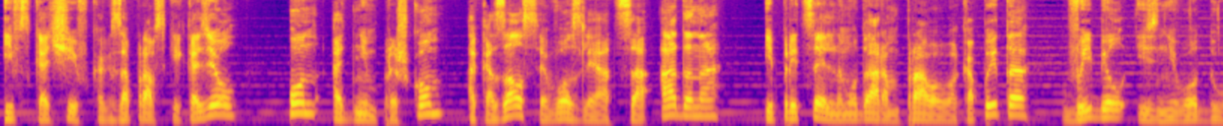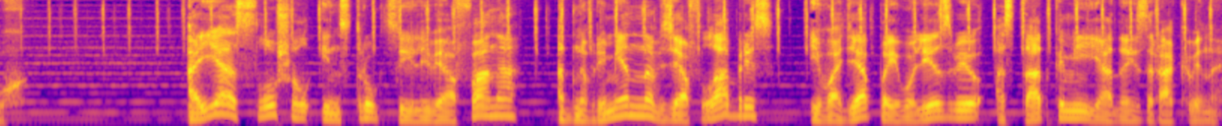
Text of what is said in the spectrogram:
И, вскочив, как заправский козел, он одним прыжком оказался возле отца Адана и прицельным ударом правого копыта выбил из него дух. А я слушал инструкции Левиафана, одновременно взяв лабрис и водя по его лезвию остатками яда из раковины.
